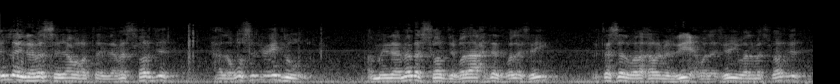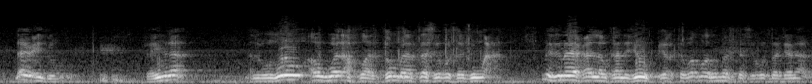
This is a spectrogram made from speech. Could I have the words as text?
إلا إذا مس عورته إذا مس فرجه هذا الغسل يعيد الوضوء أما إذا ما مس فرجه ولا أحدث ولا شيء اغتسل ولا خرج من ريح ولا شيء ولا مس فرجه لا يعيد الوضوء فهمنا؟ الوضوء أول أفضل ثم يغتسل غسل الجمعة مثل ما يفعل لو كان جنوب يتوضأ ثم يغتسل غسل الجنابة.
